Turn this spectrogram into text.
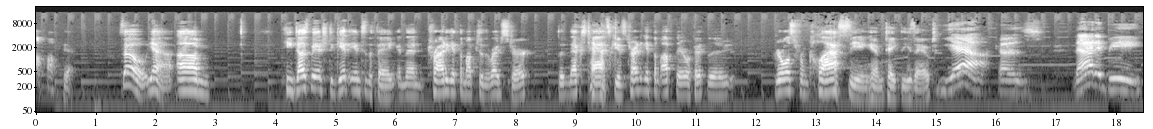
yeah. So yeah, um, he does manage to get into the thing and then try to get them up to the register. The next task is trying to get them up there without the girls from class seeing him take these out. Yeah, because that'd be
